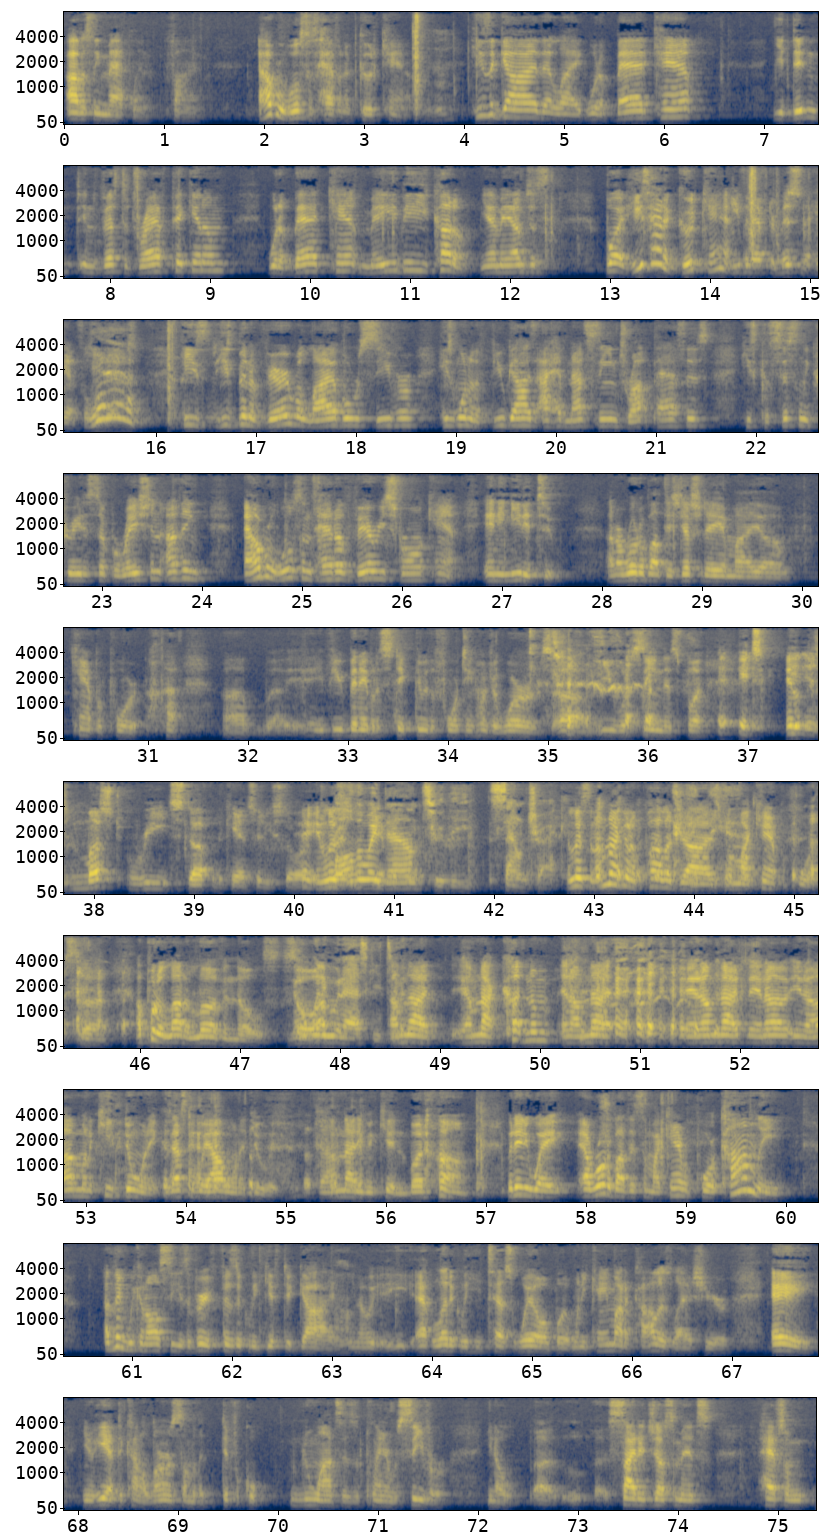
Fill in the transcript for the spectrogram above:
obviously Maclin, fine. Albert Wilson's having a good camp. He's a guy that like with a bad camp, you didn't invest a draft pick in him. With a bad camp, maybe you cut him. You know what I mean? I'm just, but he's had a good camp. even after missing a handful of Yeah. days. He's he's been a very reliable receiver. He's one of the few guys I have not seen drop passes. He's consistently created separation. I think Albert Wilson's had a very strong camp, and he needed to. And I wrote about this yesterday in my um, camp report. uh, if you've been able to stick through the 1,400 words, uh, you would have seen this. But It- It's it is must read stuff in the Kansas City Star. Hey, and listen- All the way down report. to the soundtrack. and listen, I'm not going to apologize for my camp reports. Uh, I put a lot of love in those. So Nobody I- would ask you to. I'm not. I'm not cutting them, and I'm not. and I'm not. And I, you know, I'm gonna keep doing it because that's the way I want to do it. I'm not even kidding. But um, but anyway, I wrote about this in my camp report. Conley, I think we can all see he's a very physically gifted guy. You know, he, athletically he tests well, but when he came out of college last year, a you know he had to kind of learn some of the difficult nuances of playing receiver. You know, uh, sight adjustments, have some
